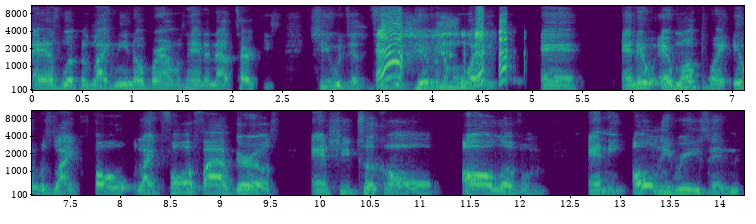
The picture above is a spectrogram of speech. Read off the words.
ass whippings like Nino Brown was handing out turkeys. She was just she was giving them away. and and it at one point it was like four like four or five girls and she took on all of them and the only reason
